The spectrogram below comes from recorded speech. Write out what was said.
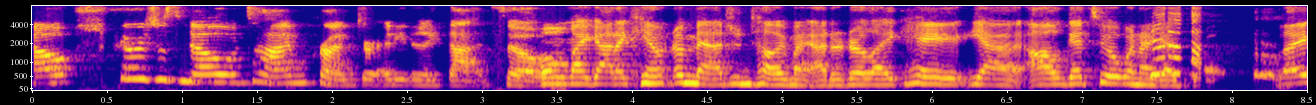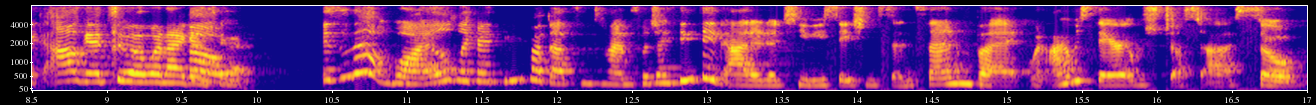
no, there was just no time crunch or anything like that. So, oh my God, I can't imagine telling my editor, like, hey, yeah, I'll get to it when I get to it. Like, I'll get to it when I get oh, to it. Isn't that wild? Like, I think about that sometimes, which I think they've added a TV station since then. But when I was there, it was just us. So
